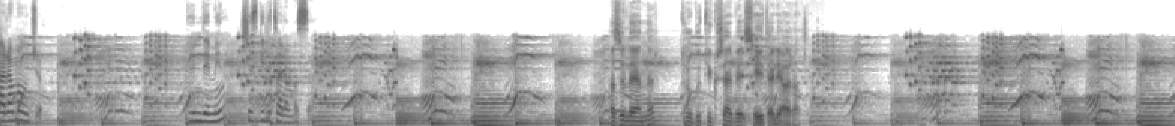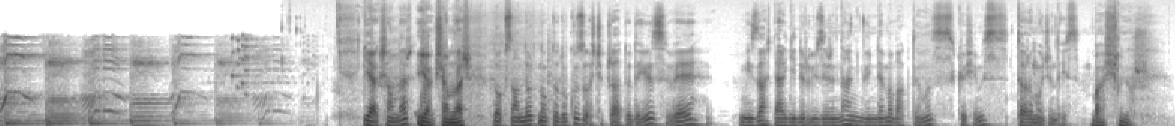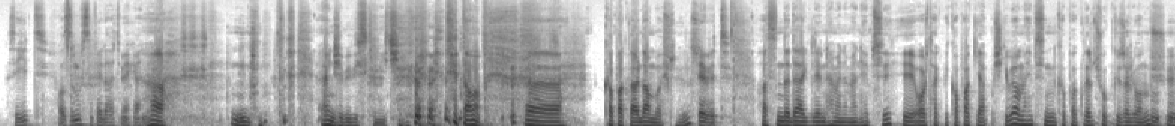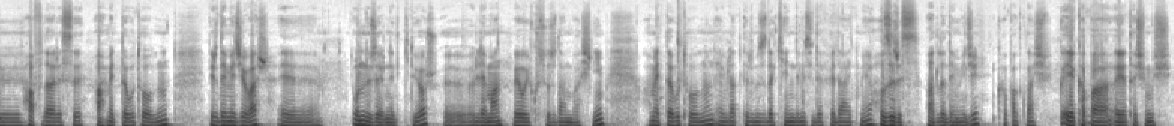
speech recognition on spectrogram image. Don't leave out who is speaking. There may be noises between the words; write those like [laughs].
Speaker 1: Tarama Ucu Gündemin çizgili taraması
Speaker 2: Hazırlayanlar Turgut Yüksel ve Seyit Ali Aral
Speaker 3: İyi akşamlar.
Speaker 4: İyi akşamlar.
Speaker 3: 94.9 Açık Radyo'dayız ve Mizah dergileri üzerinden gündeme baktığımız köşemiz tarım ucundayız.
Speaker 4: Başlıyor.
Speaker 3: Seyit hazır mısın feda etmeye kendini?
Speaker 4: Ha. [laughs] Önce bir viskimi içeyim. [laughs] tamam. Ee, kapaklardan başlıyoruz.
Speaker 3: Evet.
Speaker 4: Aslında dergilerin hemen hemen hepsi e, ortak bir kapak yapmış gibi ama hepsinin kapakları çok güzel olmuş. E, hafta arası Ahmet Davutoğlu'nun bir demeci var. E, onun üzerine gidiyor. E, Leman ve Uykusuz'dan başlayayım. Ahmet Davutoğlu'nun evlatlarımızı da kendimizi de feda etmeye hazırız adlı demeci kapaklaş e, kapağı e, taşımış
